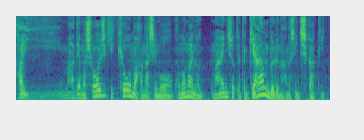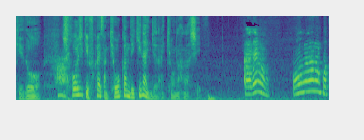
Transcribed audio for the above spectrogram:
はい。まあでも正直今日の話も、この前の、前にちょっとやったギャンブルの話に近いけど、はい正直深井さん共感できないんじゃない？今日の話。あ、でも、女の子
